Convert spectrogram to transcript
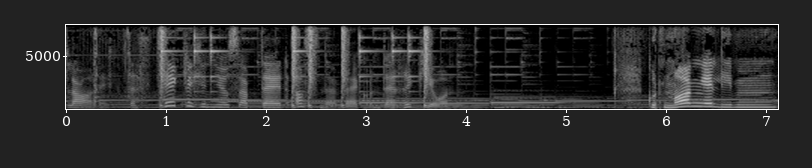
Launig, das tägliche News Update aus Nürnberg und der Region. Guten Morgen, ihr Lieben.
